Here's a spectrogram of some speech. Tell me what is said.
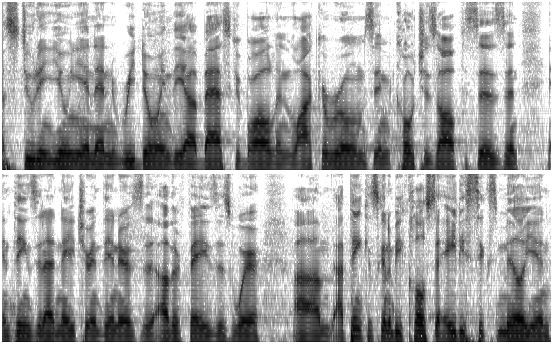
a student union and redoing the uh, basketball and locker rooms and coaches' offices and, and things of that nature. And then there's the other phases where um, I think it's going to be close to 86 million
